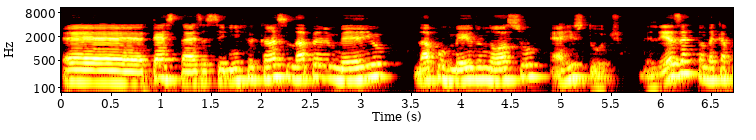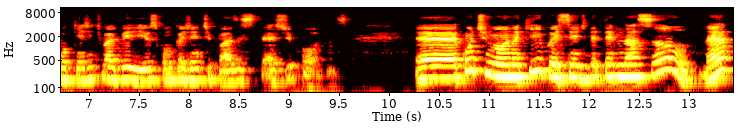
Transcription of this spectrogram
É, testar essa significância lá pelo meio lá por meio do nosso RStudio, beleza? Então, daqui a pouquinho a gente vai ver isso, como que a gente faz esse teste de hipóteses. É, continuando aqui, coeficiente de determinação, né?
